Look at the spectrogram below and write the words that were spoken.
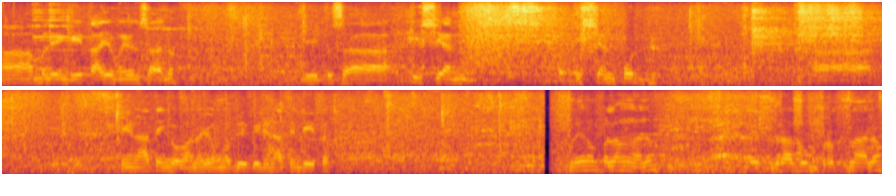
Mamalengke tayo ngayon sa ano dito sa Asian Asian food. Ah, tingnan natin kung ano yung mabibili natin dito. Meron palang ano dragon fruit na ano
